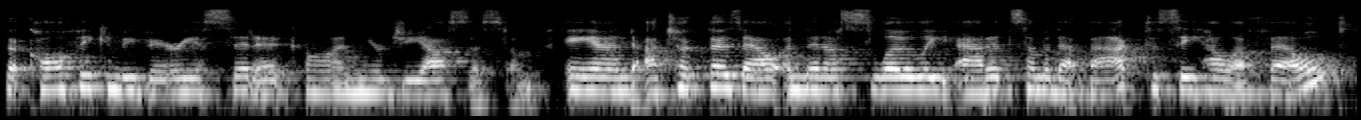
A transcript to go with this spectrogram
But coffee can be very acidic on your GI system, and I took those out, and then I slowly added some of that back to see how I felt.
